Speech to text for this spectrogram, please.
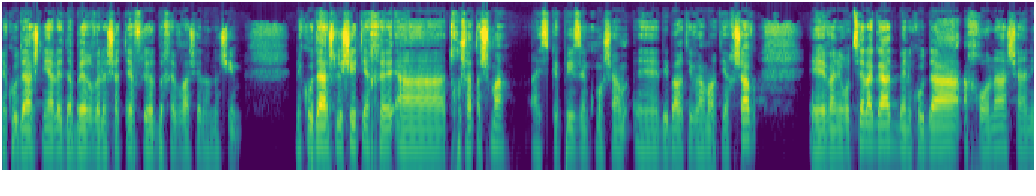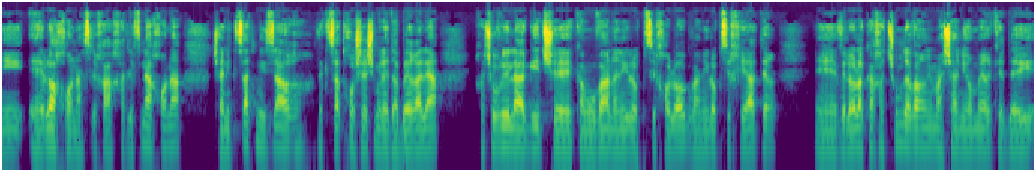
נקודה שנייה לדבר ולשתף, להיות בחברה של אנשים. נקודה שלישית היא תחושת אשמה, האסקפיזם כמו שדיברתי ואמרתי עכשיו, אה, ואני רוצה לגעת בנקודה אחרונה שאני, אה, לא אחרונה, סליחה, אחת לפני אחרונה, שאני קצת נזהר וקצת חושש מלדבר עליה. חשוב לי להגיד שכמובן אני לא פסיכולוג ואני לא פסיכיאטר, אה, ולא לקחת שום דבר ממה שאני אומר כדי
